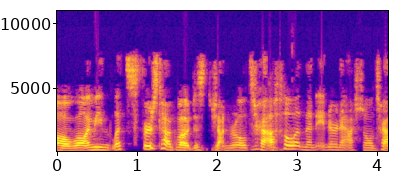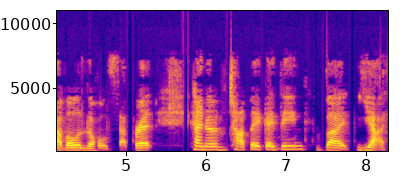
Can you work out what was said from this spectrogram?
Oh, well, I mean, let's first talk about just general travel and then international travel is a whole separate kind of topic, I think. But yes,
